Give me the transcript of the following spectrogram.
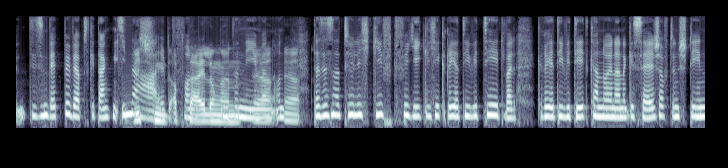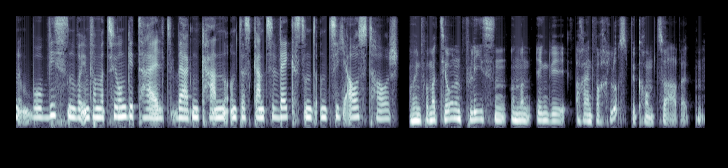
diesen Wettbewerbsgedanken Zwischen innerhalb von Unternehmen. Ja, und ja. das ist natürlich Gift für jegliche Kreativität, weil Kreativität kann nur in einer Gesellschaft entstehen, wo Wissen, wo Information geteilt werden kann und das Ganze wächst und, und sich austauscht. Wo Informationen fließen und man irgendwie auch einfach Lust bekommt zu arbeiten.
